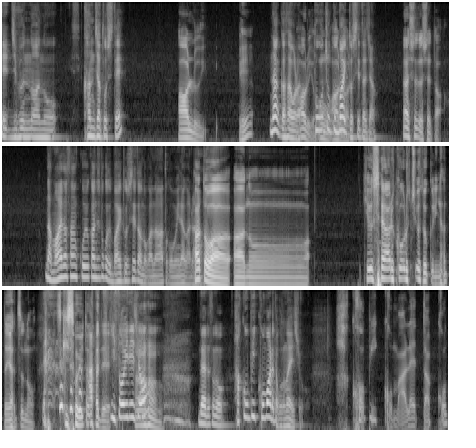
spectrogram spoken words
え自分のあの患者として？あるえ？なんかさほらあるよ。当直バイトしてたじゃん、あしてたしてた。だ前田さんこういう感じのとこでバイトしてたのかなとか思いながら。あとはあのー急性アルコール中毒になったやつの 付き添いとかで。付き添いでしょ、うん。だからその運び込まれたことないでしょ？運び込まれたこ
